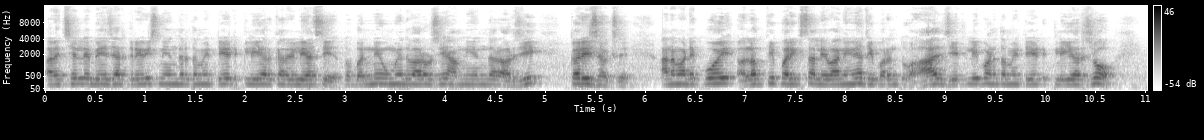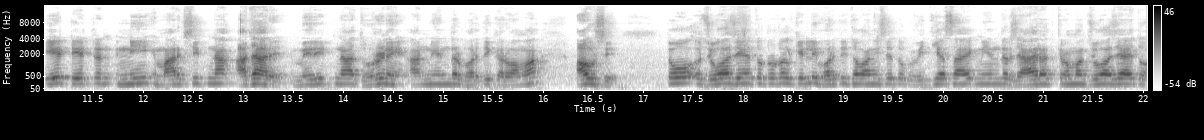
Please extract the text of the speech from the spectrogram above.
અને છેલ્લે બે હજાર ત્રેવીસની અંદર તમે ટેટ ક્લિયર કરેલી હશે, તો બંને ઉમેદવારો છે આમની અંદર અરજી કરી શકશે. આના માટે કોઈ અલગથી પરીક્ષા લેવાની નથી, પરંતુ હાલ જેટલી પણ તમે ટેટ ક્લિયર છો, એ ટેટની માર્કશીટના આધારે, મેરિટના ધોરણે આની અંદર ભરતી કરવામાં આવશે. તો જોવા જઈએ તો ટોટલ કેટલી ભરતી થવાની છે? તો વિદ્યા સહાયકની અંદર જાહેરાત ક્રમાંક જોવા જાય તો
